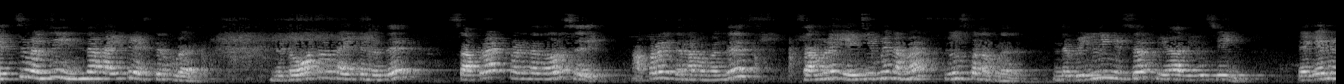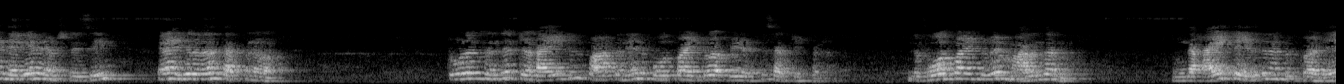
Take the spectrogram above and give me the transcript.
h வந்து இந்த ஹைட் எடுத்துடக்கூடாது இந்த டோட்டல் ஹைட்ங்கிறது சப்ராக்ட் பண்றதோட சரி. அப்புறம் இதை நம்ம வந்து தமிழை எங்கேயுமே நம்ம யூஸ் பண்ணக்கூடாது. இந்த beginning it's you are using again and again ஏன்னா இதுல தான் தப்பு பண்ணுவோம் ஸ்டூடெண்ட்ஸ் வந்து ஹைட்டுன்னு பார்த்தோன்னே இந்த ஃபோர் பாயிண்ட் டூ அப்படின்னு எடுத்து சப்ஜெக்ட் பண்ணணும். இந்த ஃபோர் பாயிண்ட் டூவே மறந்துடணும். இந்த ஹைட் எழுதின பிற்பாடு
